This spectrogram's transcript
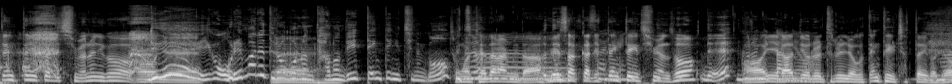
땡땡이까지 치면은 이거 어, 네 예. 이거 오랜만에 들어보는 네. 단어인데 이 땡땡이 치는 거 정말 그쵸? 대단합니다 네. 회사까지 네. 땡땡이 치면서 네. 어, 이 라디오를 들으려고 땡땡이 쳤다 이거죠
